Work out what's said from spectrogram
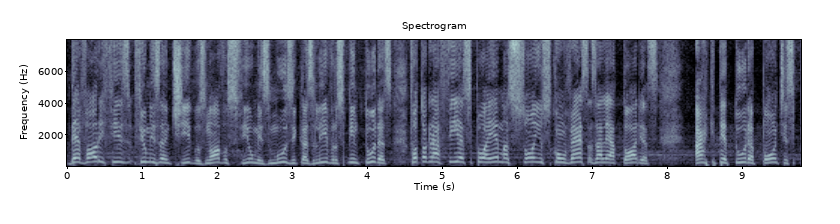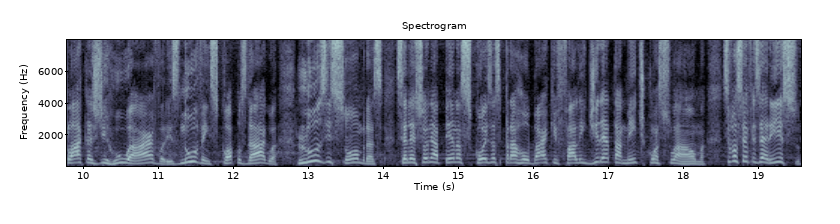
Devore filmes antigos, novos filmes, músicas, livros, pinturas, fotografias, poemas, sonhos, conversas aleatórias arquitetura, pontes, placas de rua, árvores, nuvens, copos d'água, luz e sombras. Selecione apenas coisas para roubar que falem diretamente com a sua alma. Se você fizer isso,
